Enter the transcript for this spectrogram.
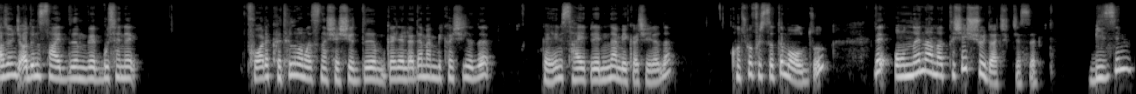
az önce adını saydığım ve bu sene fuara katılmamasına şaşırdığım galerilerden hemen birkaçıyla da galerinin sahiplerinden birkaçıyla da konuşma fırsatım oldu. Ve onların anlattığı şey şuydu açıkçası. Bizim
